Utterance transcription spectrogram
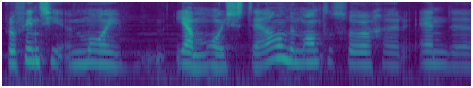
provincie een mooi, ja, mooi stijl. De mantelzorger en de,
